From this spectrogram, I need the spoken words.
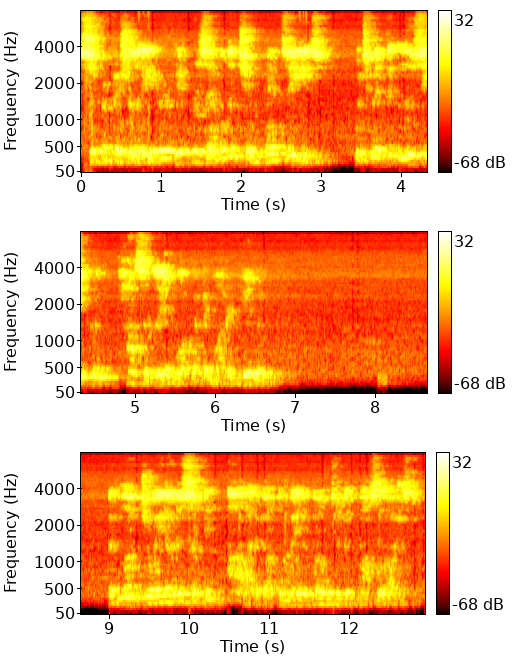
Superficially, her hip resembled a chimpanzee's, which meant that Lucy couldn't possibly have walked like a modern human. But Lovejoy noticed something odd about the way the bones had been fossilized.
